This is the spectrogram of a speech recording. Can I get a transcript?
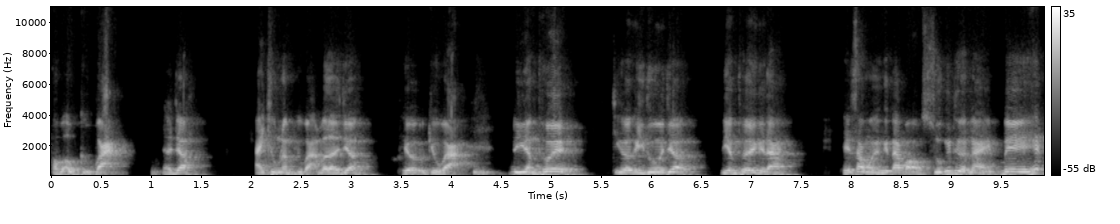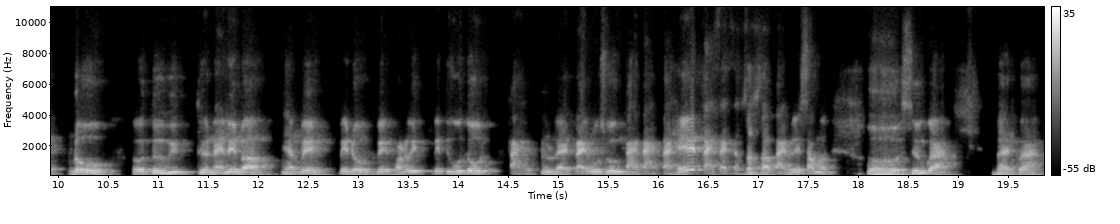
Có một ông cửu bạn được chưa? Anh trung làm cửu bạn bao giờ chưa? Thiếu cửu bạn đi làm thuê. Chị có hình dung chưa? Đi làm thuê người ta thế xong rồi người ta bỏ xuống cái thuyền này bê hết đồ rồi từ cái thuyền này lên bờ. Là bê bê đồ bê hoặc là bê, bê từ ô tô tải đồ này tải đồ xuống tải tải tải hết tải tải tải tải, tải hết. Xong rồi oh, sướng quá mệt quá.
